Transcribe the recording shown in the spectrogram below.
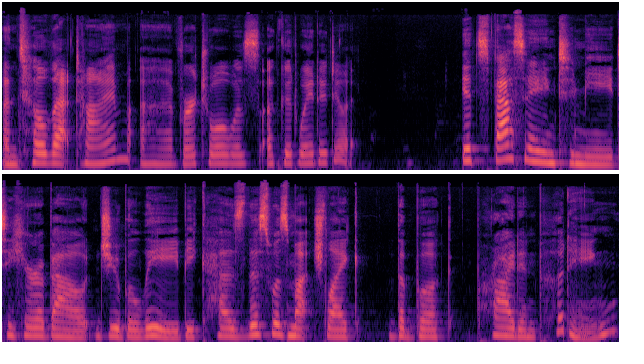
until that time, uh, virtual was a good way to do it. It's fascinating to me to hear about Jubilee because this was much like the book Pride and Pudding,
